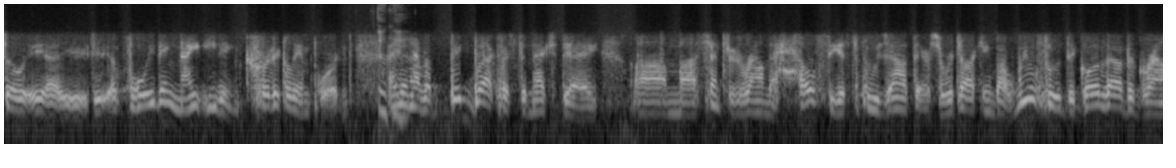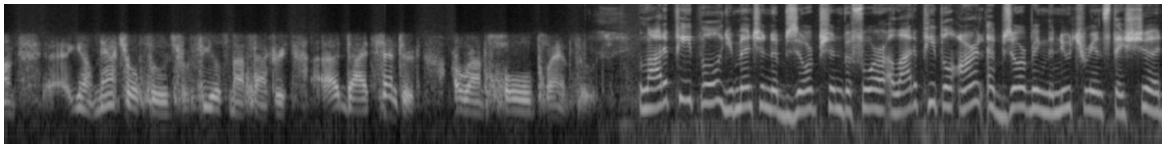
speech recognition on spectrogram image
So uh, avoiding night eating critically important, okay. and then have a big breakfast the next day, um, uh, centered around the healthiest foods out there. So we're talking about real food that go out of the ground, uh, you know, natural foods from fields, not factories. A diet centered around whole plant foods. A lot of people, you mentioned absorption before, a lot of people aren't absorbing the nutrients they should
